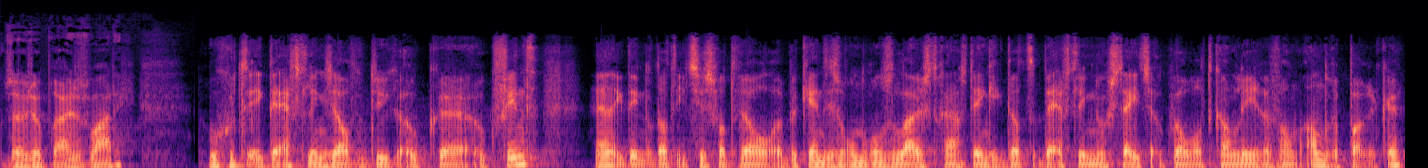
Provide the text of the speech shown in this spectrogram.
sowieso prijzenswaardig. Hoe goed ik de Efteling zelf natuurlijk ook, uh, ook vind. Ik denk dat dat iets is wat wel bekend is onder onze luisteraars. Denk ik dat de Efteling nog steeds ook wel wat kan leren van andere parken.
